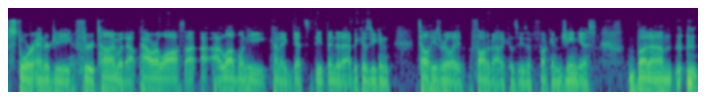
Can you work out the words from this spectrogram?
store energy through time without power loss. I, I, I love when he kind of gets deep into that because you can tell he's really thought about it because he's a fucking genius. But um,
